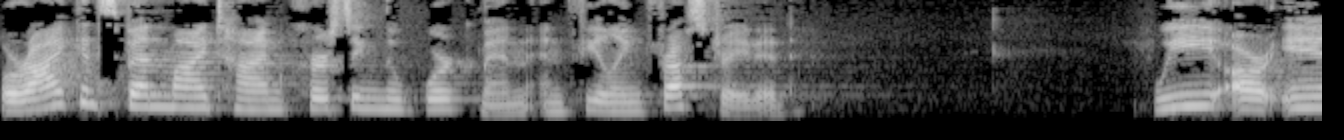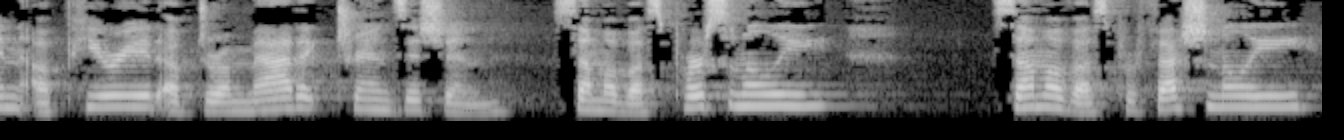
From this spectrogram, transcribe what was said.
or I can spend my time cursing the workmen and feeling frustrated. We are in a period of dramatic transition, some of us personally, some of us professionally,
